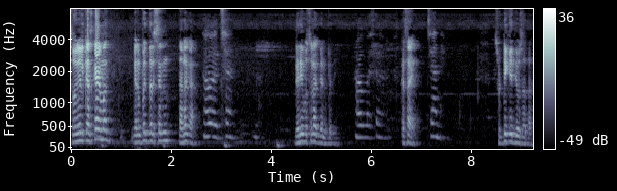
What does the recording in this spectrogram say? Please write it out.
सो नील कसं काय मग? गणपती दर्शन झालं का? हो छान. घरी बसला गणपती? हो कसं आहे? छान आहे. सुट्टी किती दिवस आता?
